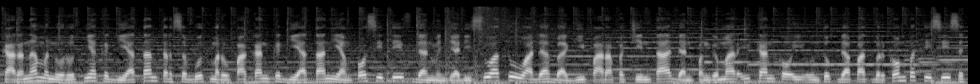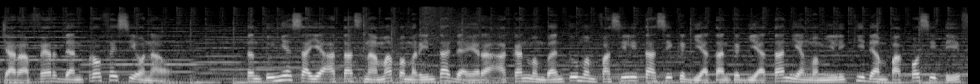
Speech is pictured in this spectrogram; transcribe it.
karena menurutnya kegiatan tersebut merupakan kegiatan yang positif dan menjadi suatu wadah bagi para pecinta dan penggemar ikan koi untuk dapat berkompetisi secara fair dan profesional. Tentunya saya atas nama pemerintah daerah akan membantu memfasilitasi kegiatan-kegiatan yang memiliki dampak positif,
